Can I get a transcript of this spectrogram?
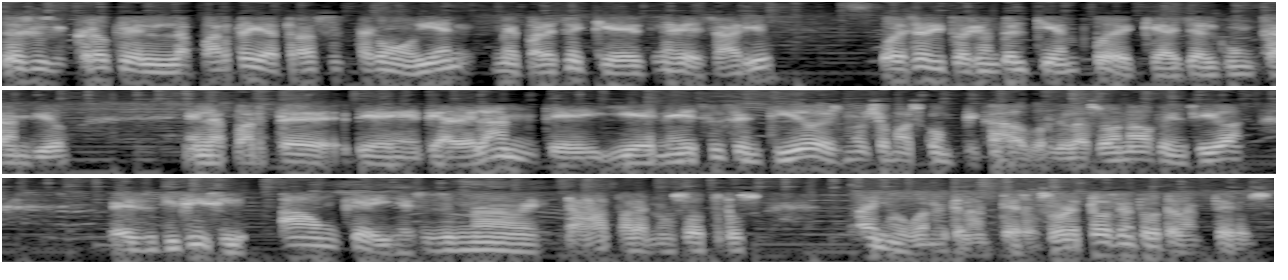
Entonces creo que la parte de atrás está como bien, me parece que es necesario por esa situación del tiempo de que haya algún cambio en la parte de, de adelante y en ese sentido es mucho más complicado porque la zona ofensiva es difícil, aunque, y eso es una ventaja para nosotros, hay muy buenos delanteros, sobre todo centros delanteros.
